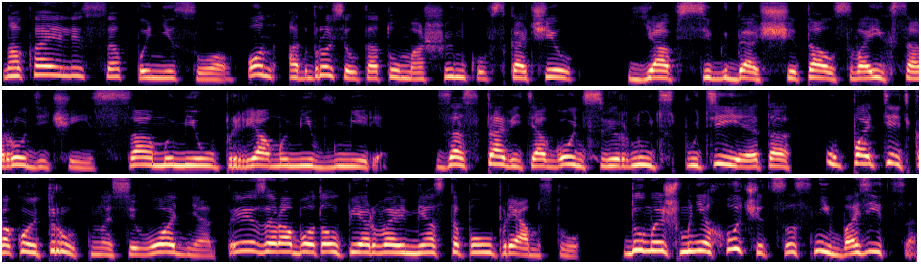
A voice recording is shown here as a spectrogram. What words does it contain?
Но Кайлиса понесло. Он отбросил тату-машинку, вскочил. Я всегда считал своих сородичей самыми упрямыми в мире. Заставить огонь свернуть с пути – это употеть какой труд. Но сегодня ты заработал первое место по упрямству. Думаешь, мне хочется с ним возиться?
